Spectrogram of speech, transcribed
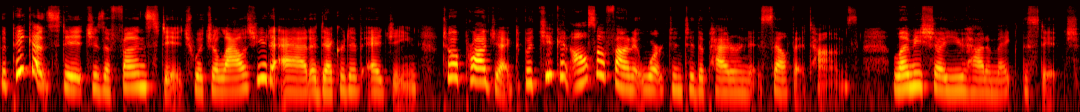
The picot stitch is a fun stitch which allows you to add a decorative edging to a project, but you can also find it worked into the pattern itself at times. Let me show you how to make the stitch.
